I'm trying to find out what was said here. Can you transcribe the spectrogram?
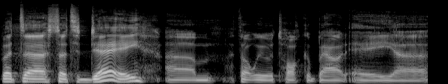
but uh, so today, um, I thought we would talk about a uh,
